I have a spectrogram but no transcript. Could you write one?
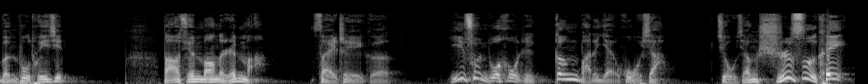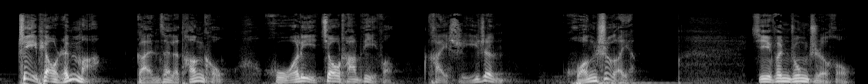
稳步推进。大圈帮的人马在这个一寸多厚这钢板的掩护下，就将十四 K 这票人马赶在了堂口火力交叉的地方，开始一阵狂射呀。几分钟之后，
